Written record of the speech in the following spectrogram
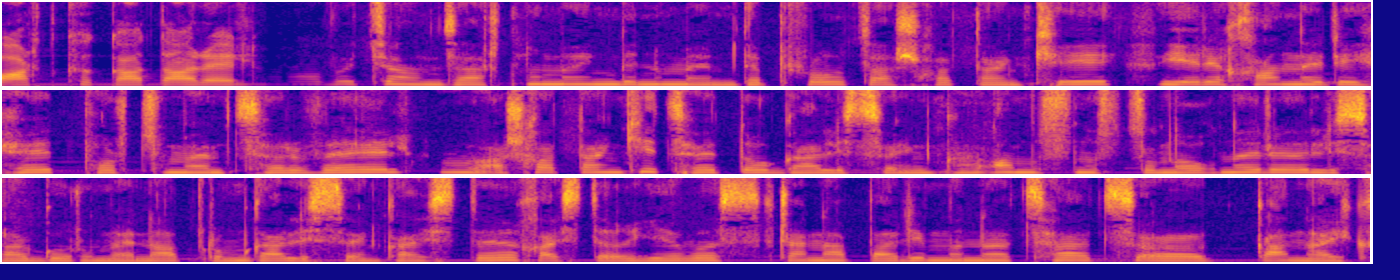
պարտքը կատարել։ Առավոտյան զարթնում եմ, գնում եմ դպրոց աշխատանքի, երեխաների հետ փորձում եմ ծրվել, աշխատանքից հետո գալիս ենք ամուսնուս ծնողները Լիսագորում են ապրում, գալիս ենք այստեղ, այստեղ եւս ճանապարհի մնացած կանայք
